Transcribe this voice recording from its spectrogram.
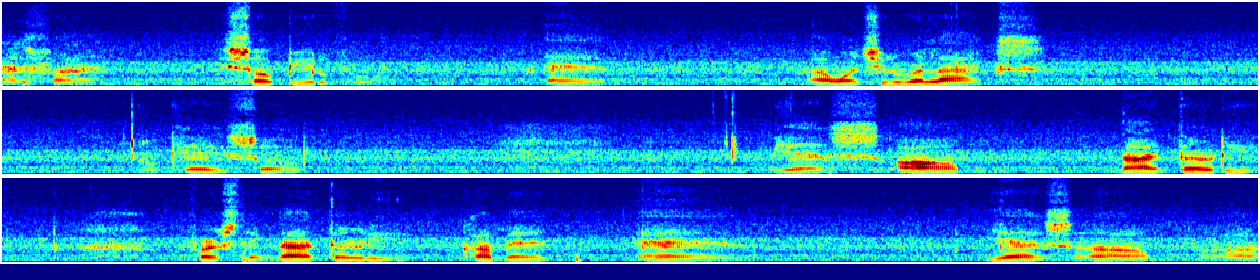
That's fine. You're so beautiful, and I want you to relax. Okay, so yes, um, 9:30. First thing, 9:30. Come in, and yes, um, uh,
